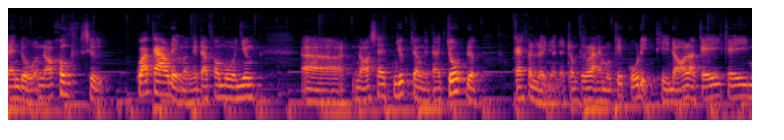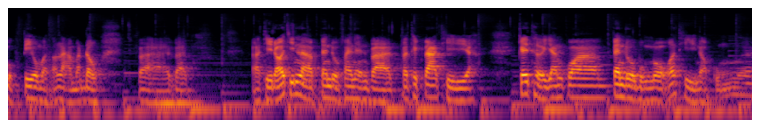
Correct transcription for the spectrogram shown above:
Pendle nó không thực sự quá cao để mà người ta FOMO nhưng uh, nó sẽ giúp cho người ta chốt được cái phần lợi nhuận ở trong tương lai một cái cố định thì đó là cái cái mục tiêu mà nó làm ban đầu. Và và à, thì đó chính là Pendle Finance. Và và thực ra thì cái thời gian qua Pendle bùng nổ thì nó cũng ờ,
